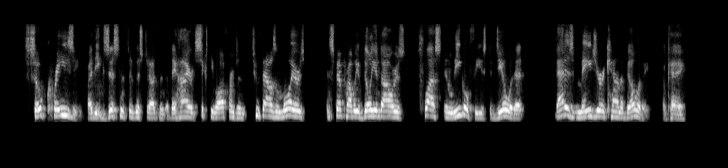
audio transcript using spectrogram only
so crazy by the existence of this judgment that they hired 60 law firms and 2,000 lawyers and spent probably a billion dollars plus in legal fees to deal with it. That is major accountability. Okay.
